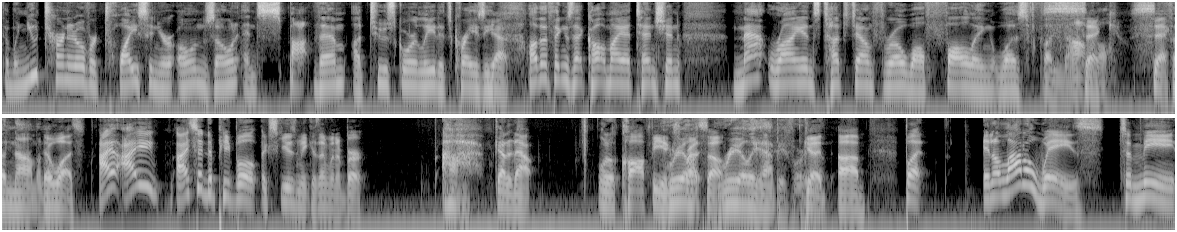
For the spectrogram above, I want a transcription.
that when you turn it over twice in your own zone and spot them a two score lead, it's crazy. Yes. Other things that caught my attention. Matt Ryan's touchdown throw while falling was phenomenal. Sick, sick, phenomenal. It was. I, I, I said to people, "Excuse me, because I'm going to burp." Ah, got it out. A little coffee Really, espresso. really happy for you. Good. Um, but in a lot of ways, to me,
